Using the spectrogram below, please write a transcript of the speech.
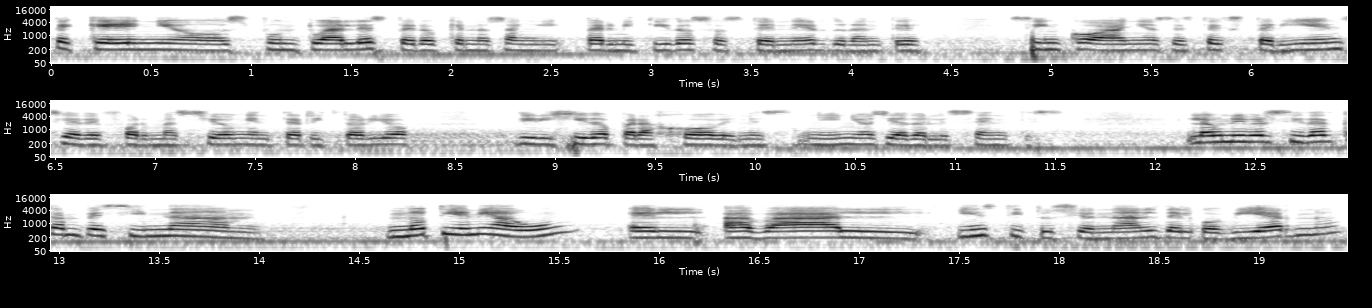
pequeños, puntuales, pero que nos han permitido sostener durante cinco años esta experiencia de formación en territorio dirigido para jóvenes, niños y adolescentes. La Universidad Campesina no tiene aún el aval institucional del gobierno,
